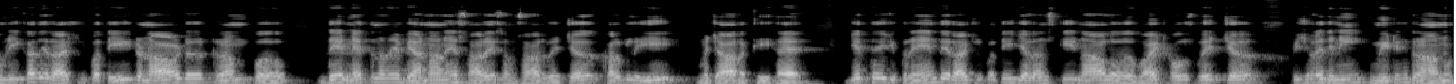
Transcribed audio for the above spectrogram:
ਅਮਰੀਕਾ ਦੇ ਰਾਸ਼ਟਰਪਤੀ ਡੋਨਾਲਡ ਟਰੰਪ ਦੇ ਨਿਤ ਨਵੇਂ ਬਿਆਨਾਂ ਨੇ ਸਾਰੇ ਸੰਸਾਰ ਵਿੱਚ ਖਲਬਲੀ ਮਚਾ ਰੱਖੀ ਹੈ। ਜਿੱਥੇ ਯੂਕਰੇਨ ਦੇ ਰਾਸ਼ਟਰਪਤੀ ਜ਼ੈਲੈਂਸਕੀ ਨਾਲ ਵਾਈਟ ਹਾਊਸ ਵਿੱਚ ਪਿਛਲੇ ਦਿਨੀ ਮੀਟਿੰਗ ਦੌਰਾਨ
